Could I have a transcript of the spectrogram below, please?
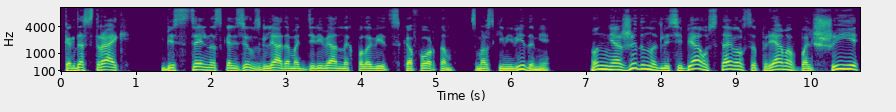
Когда Страйк бесцельно скользил взглядом от деревянных половиц с комфортом с морскими видами, он неожиданно для себя уставился прямо в большие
